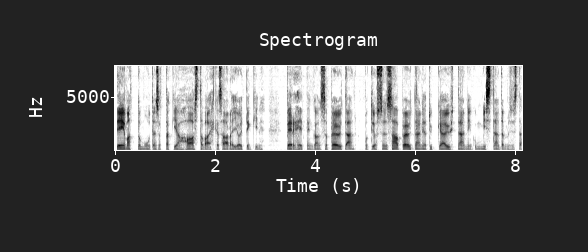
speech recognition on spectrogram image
teemattomuutensa takia haastava ehkä saada joidenkin perheiden kanssa pöytään, mutta jos sen saa pöytään ja tykkää yhtään niin kuin mistään tämmöisistä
